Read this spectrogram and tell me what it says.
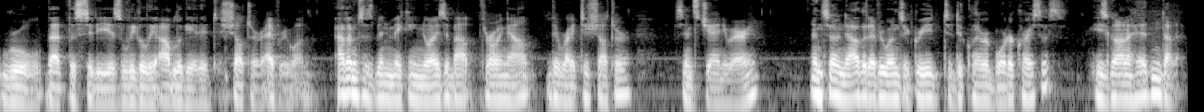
rule that the city is legally obligated to shelter everyone. Adams has been making noise about throwing out the right to shelter since January. And so now that everyone's agreed to declare a border crisis, he's gone ahead and done it.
